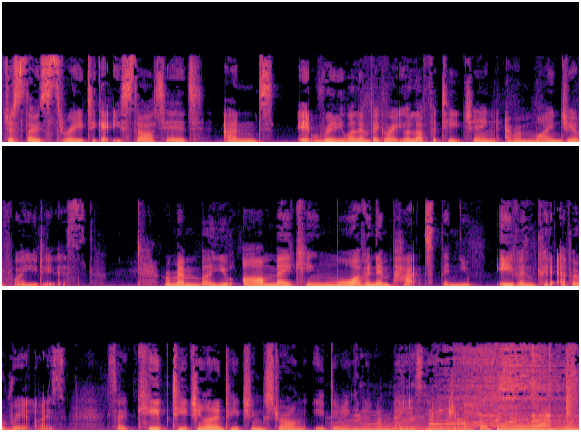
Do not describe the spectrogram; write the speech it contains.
just those three to get you started. And it really will invigorate your love for teaching and remind you of why you do this. Remember, you are making more of an impact than you even could ever realize. So keep teaching on and teaching strong. You're doing an amazing job.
